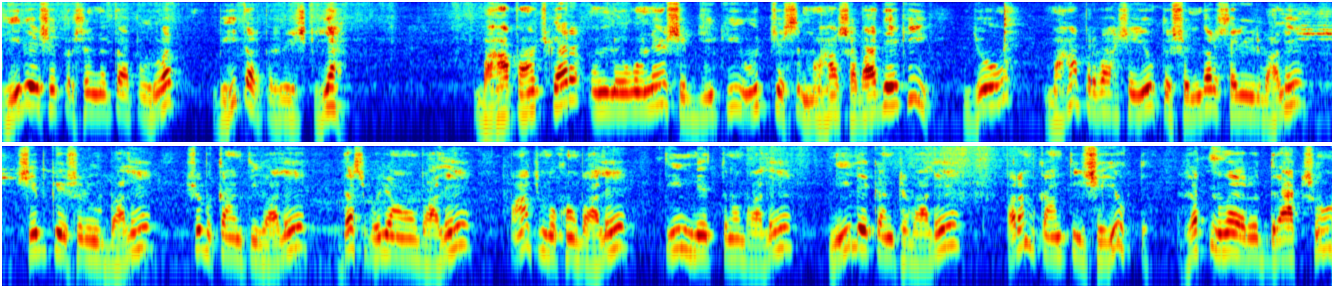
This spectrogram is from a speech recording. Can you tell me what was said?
धीरे से प्रसन्नता पूर्वक भीतर प्रवेश किया। वहाँ पहुंचकर उन लोगों ने शिव जी की उच्च महासभा देखी, जो महाप्रभा से युक्त सुंदर शरीर वाले, शिव के स्वरूप वाले, शुभ कांति वाले दस भुजाओं वाले, पाँच मुखों वाले, तीन नेत्रों वाले, नीले कंठ वाले, परम कांति से युक्त, रत्नमय रुद्राक्षों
